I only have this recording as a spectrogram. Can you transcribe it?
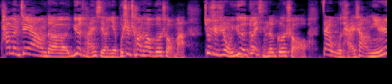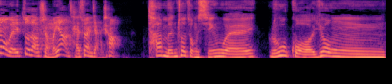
他们这样的乐团型也不是唱跳歌手嘛，就是这种乐队型的歌手在舞台上，您认为做到什么样才算假唱？他们这种行为，如果用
